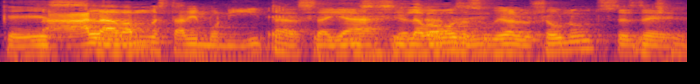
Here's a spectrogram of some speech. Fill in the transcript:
que es... Ah, la vamos, está bien bonita. eh, o sea, sí, ya, sí, sí, la vamos a subir a los show notes. Es de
